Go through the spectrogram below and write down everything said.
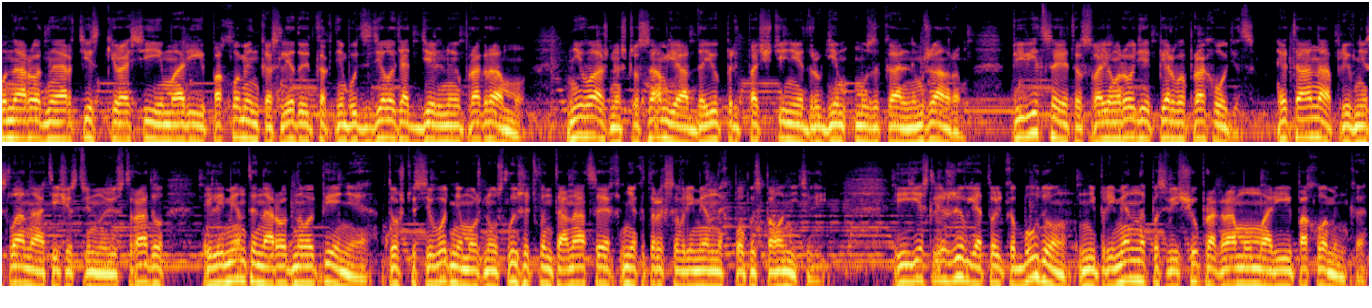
О народной артистке России Марии Пахоменко следует как-нибудь сделать отдельную программу. Неважно, что сам я отдаю предпочтение другим музыкальным жанрам. Певица эта в своем роде первопроходец. Это она привнесла на отечественную эстраду элементы народного пения, то, что сегодня можно услышать в интонациях некоторых современных поп-исполнителей. И если жив я только буду, непременно посвящу программу Марии Пахоменко,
